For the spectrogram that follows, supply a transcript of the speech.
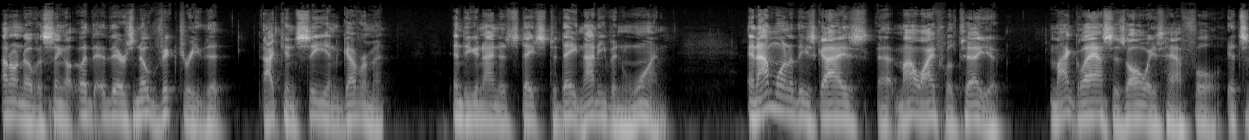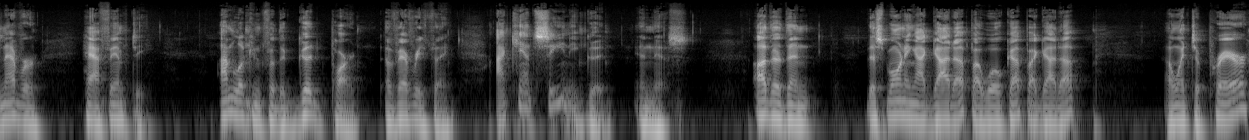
I don't know of a single, there's no victory that I can see in government in the United States today, not even one. And I'm one of these guys, uh, my wife will tell you, my glass is always half full, it's never half empty. I'm looking for the good part of everything. I can't see any good in this other than this morning I got up, I woke up, I got up, I went to prayer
